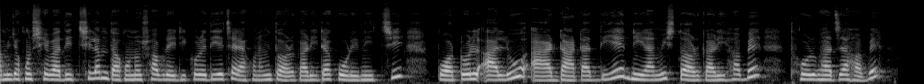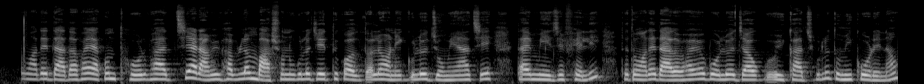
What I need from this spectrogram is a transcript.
আমি যখন সেবা দিচ্ছিলাম তখনও সব রেডি করে দিয়েছে আর এখন আমি তরকারিটা করে নিচ্ছি। পটল, আলু আর ডাঁটা দিয়ে নিরামিষ তরকারি হবে, থোর ভাজা হবে। তোমাদের দাদাভাই এখন থোর ভাজছে, আর আমি ভাবলাম বাসনগুলো যেহেতু কলতলে অনেকগুলো জমে আছে, তাই মেজে ফেলি। তো তোমাদের দাদাভাইও বলল, যাও, ওই কাজগুলো তুমি করে নাও।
